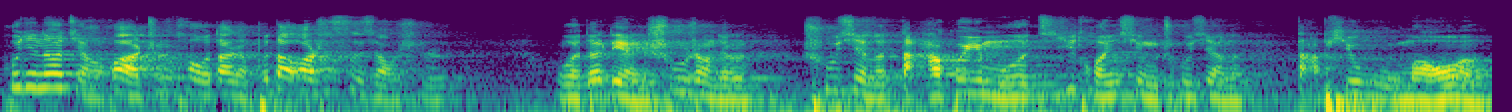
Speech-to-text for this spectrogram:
胡锦涛讲话之后，大概不到二十四小时，我的脸书上就出现了大规模集团性出现了大批五毛啊，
